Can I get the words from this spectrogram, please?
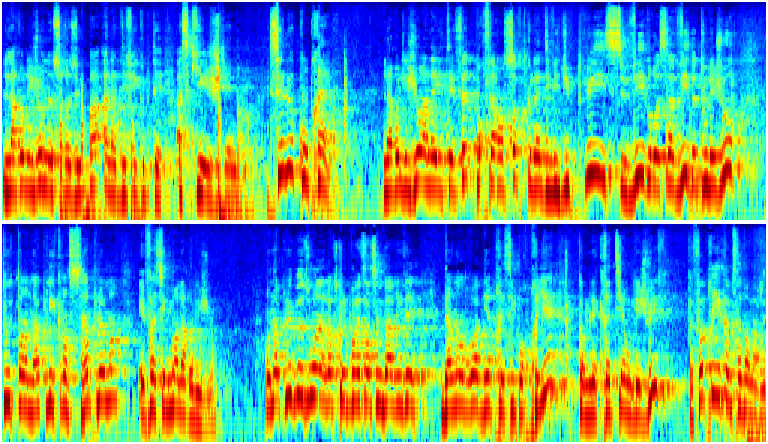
La religion ne se résume pas à la difficulté, à ce qui est gênant. C'est le contraire. La religion elle a été faite pour faire en sorte que l'individu puisse vivre sa vie de tous les jours tout en appliquant simplement et facilement la religion. On n'a plus besoin, lorsque le prophète va arriver, d'un endroit bien précis pour prier, comme les chrétiens ou les juifs, il faut prier comme ça dans la rue.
